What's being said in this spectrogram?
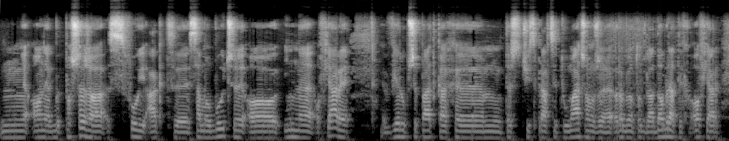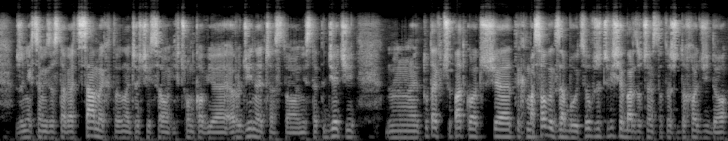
mm, on jakby poszerza swój akt samobójczy o inne ofiary. W wielu przypadkach też ci sprawcy tłumaczą, że robią to dla dobra tych ofiar, że nie chcą ich zostawiać samych. To najczęściej są ich członkowie rodziny, często niestety dzieci. Mm, Tutaj w przypadku oczywiście tych masowych zabójców rzeczywiście bardzo często też dochodzi do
